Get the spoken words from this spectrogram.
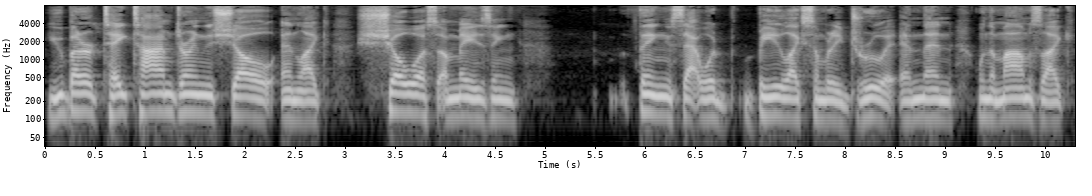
You better take time during the show and like show us amazing things that would be like somebody drew it. And then when the mom's like,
